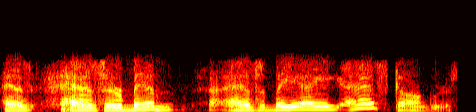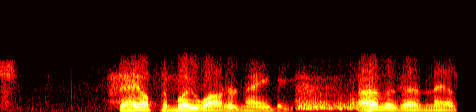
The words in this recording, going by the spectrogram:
Has has there been has the VA asked Congress to help the Blue Water Navy, other than this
